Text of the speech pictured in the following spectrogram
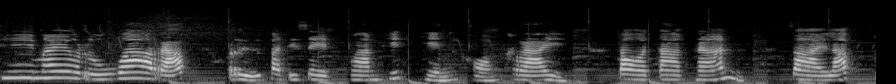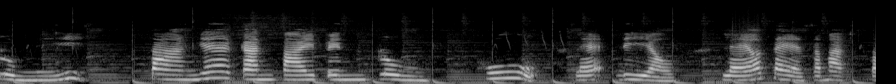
ที่ไม่รู้ว่ารับหรือปฏิเสธความคิดเห็นของใคร ต่อจากนั้น สายลับกลุ่มนี้ ต่างแยกกันไปเป็นกลุ่ม คู่ และเดี่ยว แล้วแต่สมัครใจ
